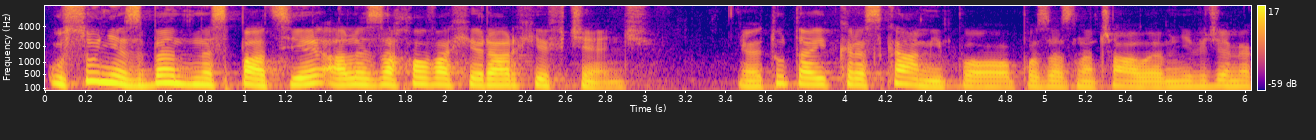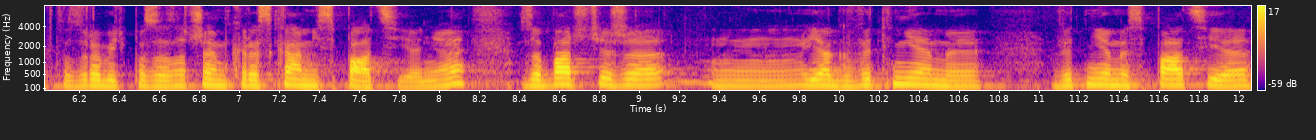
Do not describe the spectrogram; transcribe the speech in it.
usunie zbędne spacje, ale zachowa hierarchię wcięć. E, Tutaj kreskami po, pozaznaczałem, nie wiedziałem jak to zrobić, pozaznaczyłem kreskami spacje. Nie? Zobaczcie, że mm, jak wytniemy, wytniemy spację,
